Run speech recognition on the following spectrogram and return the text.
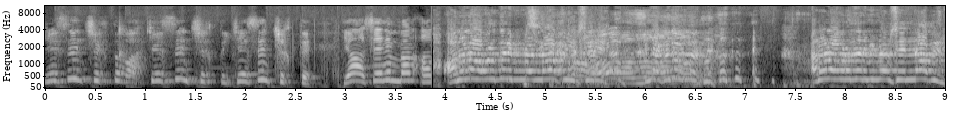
Kesin çıktı bak. Kesin çıktı. Kesin çıktı. Ya senin ben a- Ananı avradını bilmem ne yapayım seni. Bir dakika dur dur. Ananı avradını bilmem seni ne yapayım.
